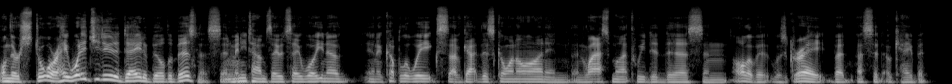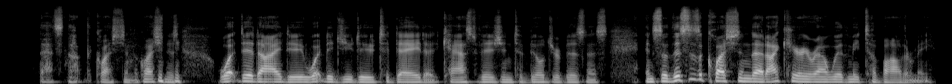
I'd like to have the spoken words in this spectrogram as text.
on their store, hey, what did you do today to build a business? And mm-hmm. many times they would say, well, you know, in a couple of weeks, I've got this going on, and, and last month we did this, and all of it was great. But I said, okay, but That's not the question. The question is, what did I do? What did you do today to cast vision to build your business? And so this is a question that I carry around with me to bother me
